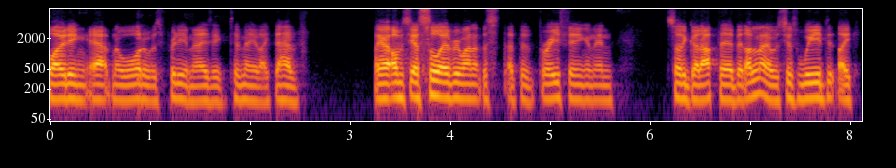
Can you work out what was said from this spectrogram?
floating out in the water was pretty amazing to me. Like to have, like obviously I saw everyone at the at the briefing and then sort of got up there, but I don't know, it was just weird like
